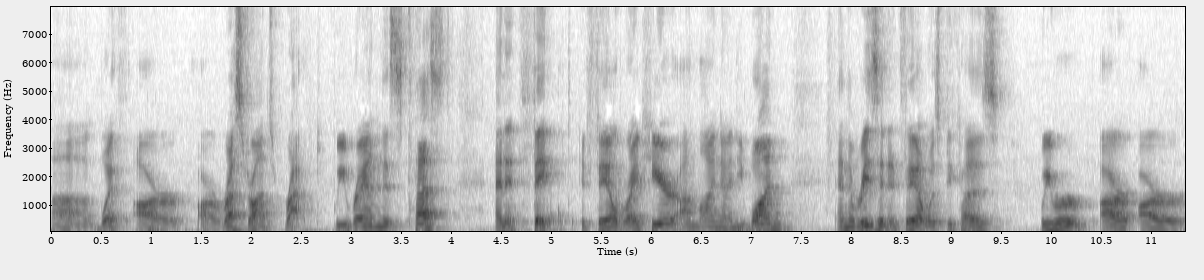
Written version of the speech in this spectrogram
uh, with our, our restaurant's route. We ran this test and it failed. It failed right here on line 91. And the reason it failed was because we were our, our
